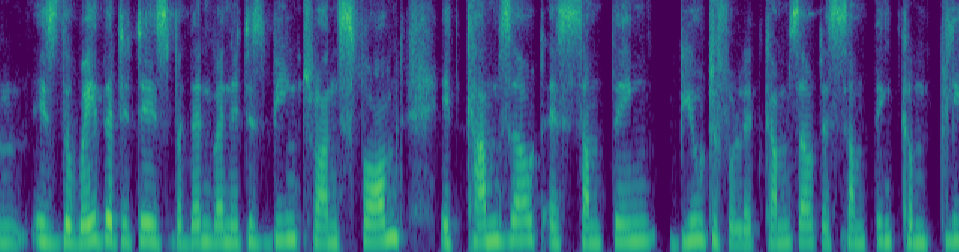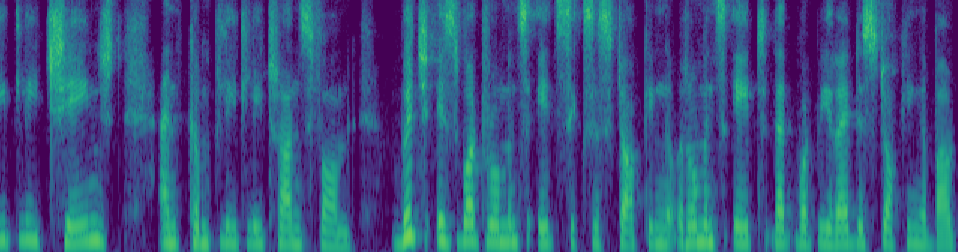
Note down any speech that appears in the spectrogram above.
Mm, is the way that it is but then when it is being transformed it comes out as something beautiful. It comes out as something completely changed and completely transformed which is what romans 8 6 is talking romans 8 that what we read is talking about.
